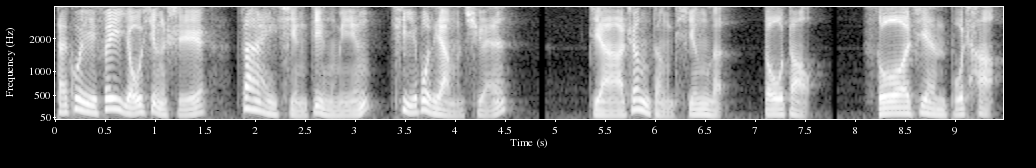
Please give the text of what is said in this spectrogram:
待贵妃游幸时，再请定名，岂不两全？贾政等听了，都道所见不差。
